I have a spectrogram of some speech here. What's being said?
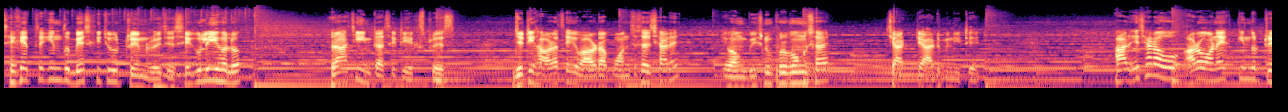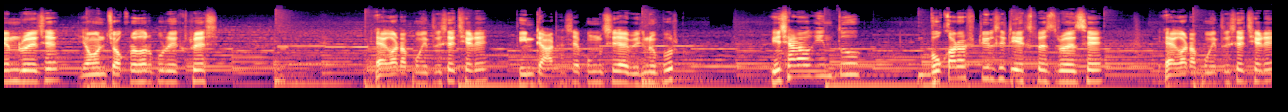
সেক্ষেত্রে কিন্তু বেশ কিছু ট্রেন রয়েছে। সেগুলিই হলো রাঁচি ইন্টারসিটি এক্সপ্রেস, যেটি হাওড়া থেকে বারোটা পঞ্চাশে ছাড়ে এবং বিষ্ণুপুর বংশায় চারটে আট মিনিটে। আর এছাড়াও আরও অনেক কিন্তু ট্রেন রয়েছে, যেমন চক্রধরপুর এক্সপ্রেস, এগারোটা পঁয়ত্রিশে ছেড়ে তিনটে আঠাশে পৌঁছে যায় বিষ্ণুপুর। এছাড়াও কিন্তু বোকারো স্টিল সিটি এক্সপ্রেস রয়েছে, এগারোটা পঁয়ত্রিশে ছেড়ে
